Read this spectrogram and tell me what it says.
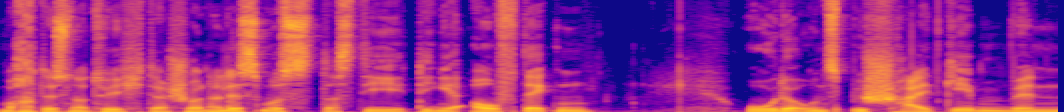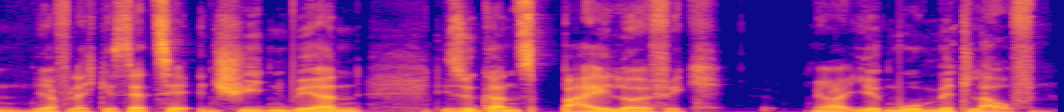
macht es natürlich der Journalismus, dass die Dinge aufdecken oder uns Bescheid geben, wenn ja vielleicht Gesetze entschieden werden, die so ganz beiläufig ja irgendwo mitlaufen.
